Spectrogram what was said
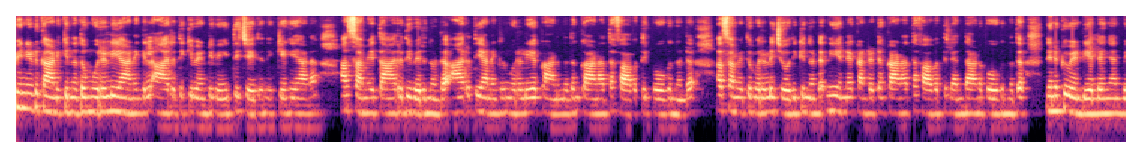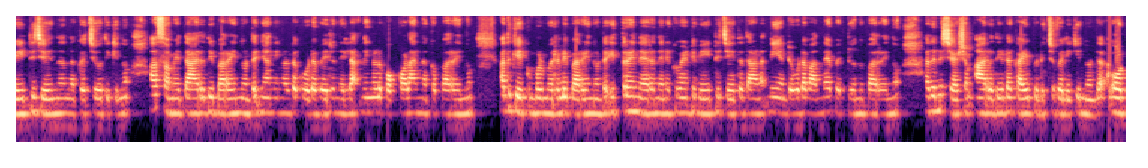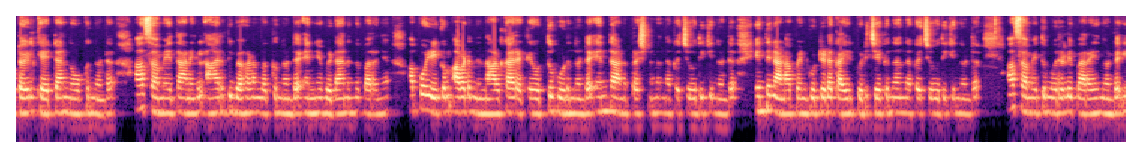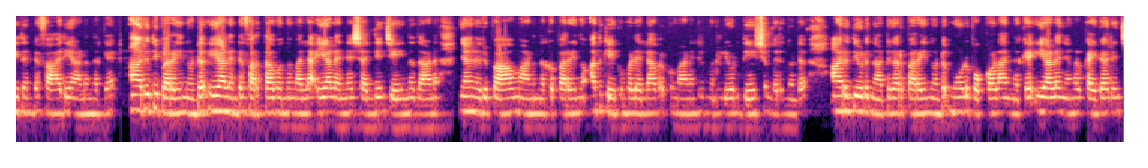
പിന്നീട് കാണിക്കുന്നത് മുരളിയാണെങ്കിൽ ആരതിക്ക് വേണ്ടി വെയിറ്റ് ചെയ്ത് നിൽക്കുകയാണ്. ആ സമയത്ത് ആരതി വരുന്നുണ്ട്. ആരതിയാണെങ്കിൽ മുരളിയെ കാണുന്നതും കാണാത്ത ഭാവത്തിൽ പോകുന്നുണ്ട്. ആ സമയത്ത് മുരളി ചോദിക്കുന്നുണ്ട് നീ എന്നെ കണ്ടിട്ടും കാണാത്ത ഭാവത്തിൽ എന്താണ് പോകുന്നത്? നിനക്ക് വേണ്ടിയല്ലേ ഞാൻ വെയിറ്റ് ചെയ്യുന്നതെന്നൊക്കെ ചോദിക്കുന്നു. ആ സമയത്ത് ആരതി പറയുന്നുണ്ട് ഞാൻ നിങ്ങളുടെ കൂടെ വരുന്നില്ല. നിങ്ങൾ പൊക്കോളാൻ എന്നൊക്കെ പറയുന്നു. അത് കേൾക്കുമ്പോൾ മുരളി പറയുന്നുണ്ട് ഇത്രയും നേരം നിനക്ക് വേണ്ടി വെയിറ്റ് ചെയ്തതാണ്. നീ എന്റെ കൂടെ വന്നേ പറ്റൂ എന്ന് പറയുന്നു. അതിനുശേഷം ആരതിയുടെ കൈ പിടിച്ചു വലിക്കുന്നുണ്ട്. ഓട്ടോയിൽ കയറ്റാൻ നോക്കുന്നുണ്ട്. ആ സമയത്താണെങ്കിൽ ആരതി ബഹളം വെക്കുന്നുണ്ട് എന്നെ വിടാനെന്ന് പറഞ്ഞ്. അപ്പോഴേക്കും അവിടെ നിന്ന് ആൾക്കാരൊക്കെ ഒത്തുകൂടുന്നുണ്ട്. എന്താണ് പ്രശ്നമെന്നൊക്കെ ചോദിക്കുന്നുണ്ട്. എന്തിനാണ് ആ പെൺകുട്ടിയുടെ കയ്യിൽ പിടിച്ചേക്കുന്നതെന്നൊക്കെ ചോദിക്കുന്നുണ്ട്. ആ സമയത്ത് മുരളി പറയുന്നുണ്ട് ഇതെന്റെ ഭാര്യയാണെന്നൊക്കെ. ആരതി പറയുന്നുണ്ട് ഇയാൾ എന്റെ ഭർത്താവൊന്നുമല്ല. ഇയാൾ എന്നെ ശല്യം ചെയ്യുന്നതാണ്. ഞാൻ ഒരു പാവമാണെന്നൊക്കെ പറയുന്നു. അത് കേൾക്കുമ്പോൾ എല്ലാവർക്കും ആണെങ്കിൽ മുരളിയോട് ദേഷ്യം വരുന്നുണ്ട്. ആരതിയോട് നാട്ടുകാർ പറയുന്നുണ്ട് മോൾ പൊക്കോളാൻ എന്നൊക്കെ. ഇയാളെ ഞങ്ങൾ കൈകാര്യം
